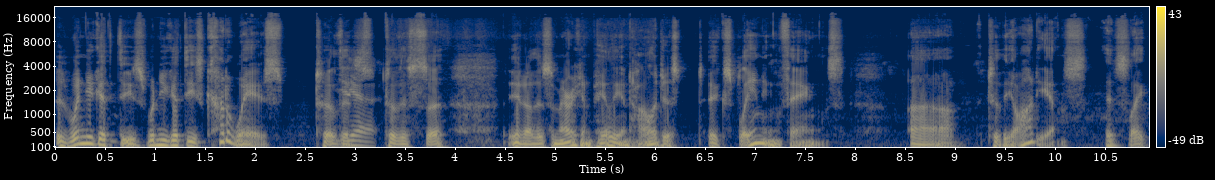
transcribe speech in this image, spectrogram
when you get these when you get these cutaways to this Yeah. to this uh, you know this American paleontologist explaining things uh, to the audience, it's like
